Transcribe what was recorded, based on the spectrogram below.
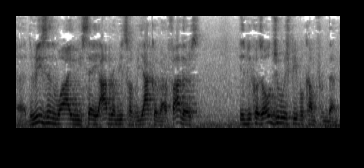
Uh, the reason why we say Avram, Yitzchak, and Yaakov are fathers is because all Jewish people come from them.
